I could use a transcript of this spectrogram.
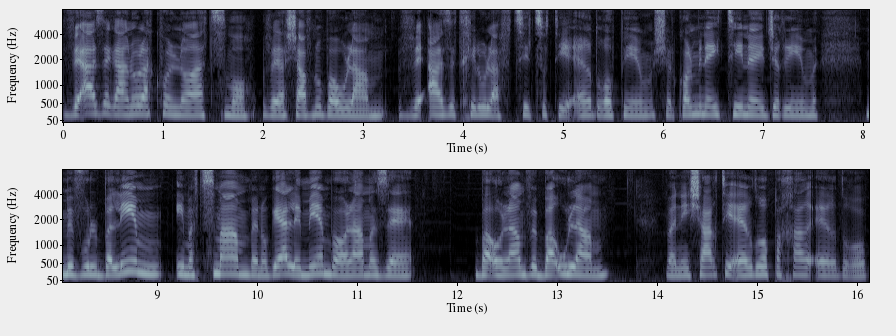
ואז הגענו לקולנוע עצמו, וישבנו באולם, ואז התחילו להפציץ אותי איירדרופים של כל מיני טינג'רים מבולבלים עם עצמם בנוגע למי הם בעולם הזה, בעולם ובאולם. ואני השארתי איירדרופ אחר איירדרופ,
